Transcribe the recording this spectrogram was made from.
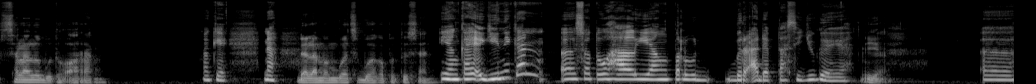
selalu butuh orang. Oke. dalam membuat sebuah keputusan. Yang kayak gini kan eh, suatu hal yang perlu beradaptasi juga ya. Iya. Eh,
